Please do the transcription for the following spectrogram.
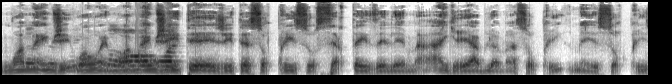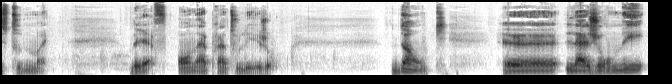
Moi-même, j'ai, ouais, ouais, moi-même, j'ai ouais. été, j'ai été surprise sur certains éléments, agréablement surprise, mais surprise tout de même. Bref, on apprend tous les jours. Donc, euh, la journée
